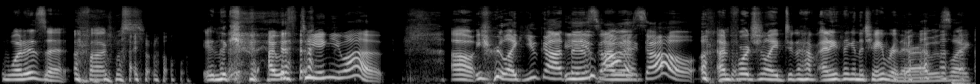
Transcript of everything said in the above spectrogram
what is it? I don't know. in the. I was teeing you up. oh, you were like, you got this. You got was- it. Go. Unfortunately, I didn't have anything in the chamber there. I was like,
